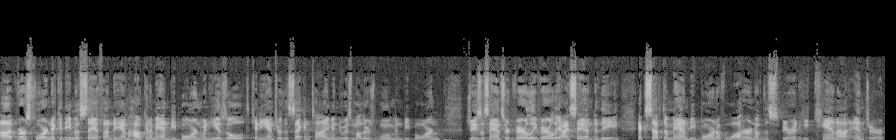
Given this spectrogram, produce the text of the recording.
Uh, verse 4 Nicodemus saith unto him, How can a man be born when he is old? Can he enter the second time into his mother's womb and be born? Jesus answered, Verily, verily, I say unto thee, except a man be born of water and of the Spirit, he cannot enter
